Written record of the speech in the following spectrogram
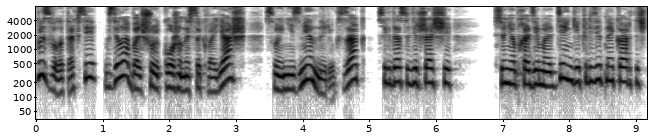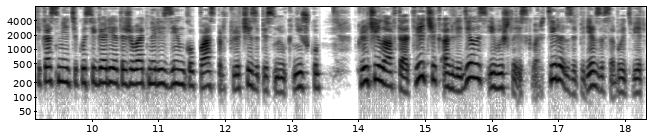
вызвала такси, взяла большой кожаный саквояж, свой неизменный рюкзак, всегда содержащий все необходимое — деньги, кредитные карточки, косметику, сигареты, жевательную резинку, паспорт, ключи, записную книжку. Включила автоответчик, огляделась и вышла из квартиры, заперев за собой дверь.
